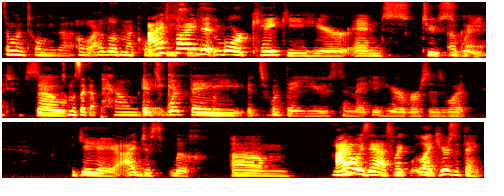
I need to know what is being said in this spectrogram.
Someone told me that. Oh, I love my corn. I pieces. find it more cakey here and too sweet. Okay. So It's almost like a pound cake. it's what they it's what they use to make it here versus what. Yeah, yeah, yeah. I just ugh. Um, You I always ask, like, like here's the thing.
